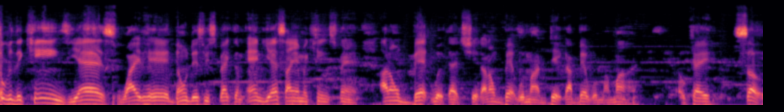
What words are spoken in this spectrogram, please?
Over the Kings, yes, Whitehead, don't disrespect them. And yes, I am a Kings fan. I don't bet with that shit. I don't bet with my dick. I bet with my mind. Okay? So,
